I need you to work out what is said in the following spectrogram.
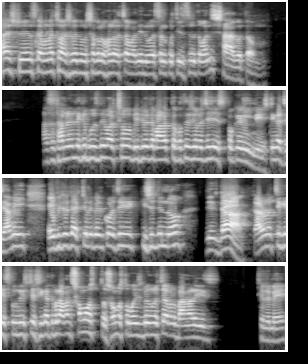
High students কেমন আছো? আশা করি তোমরা সকলে ভালো আছো। আমাদের ইউনিভার্সাল কোচিং সেন্টারে তোমাদের স্বাগতম। আচ্ছা থামলে দেখে বুঝতেই পারছ ভিডিওটা মারাত্মক হতে চলেছে স্পোকেন ইংলিশ ঠিক আছে? আমি এই ভিডিওটা অ্যাকচুয়ালি বের করেছি কিসের জন্য। যে না কারণ হচ্ছে কি স্পোকেন ইংলিশটা শেখাতে পারলে আমাদের সমস্ত সমস্ত ওয়েস্ট বেঙ্গল হচ্ছে আমরা বাঙালি ছেলে মেয়ে।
